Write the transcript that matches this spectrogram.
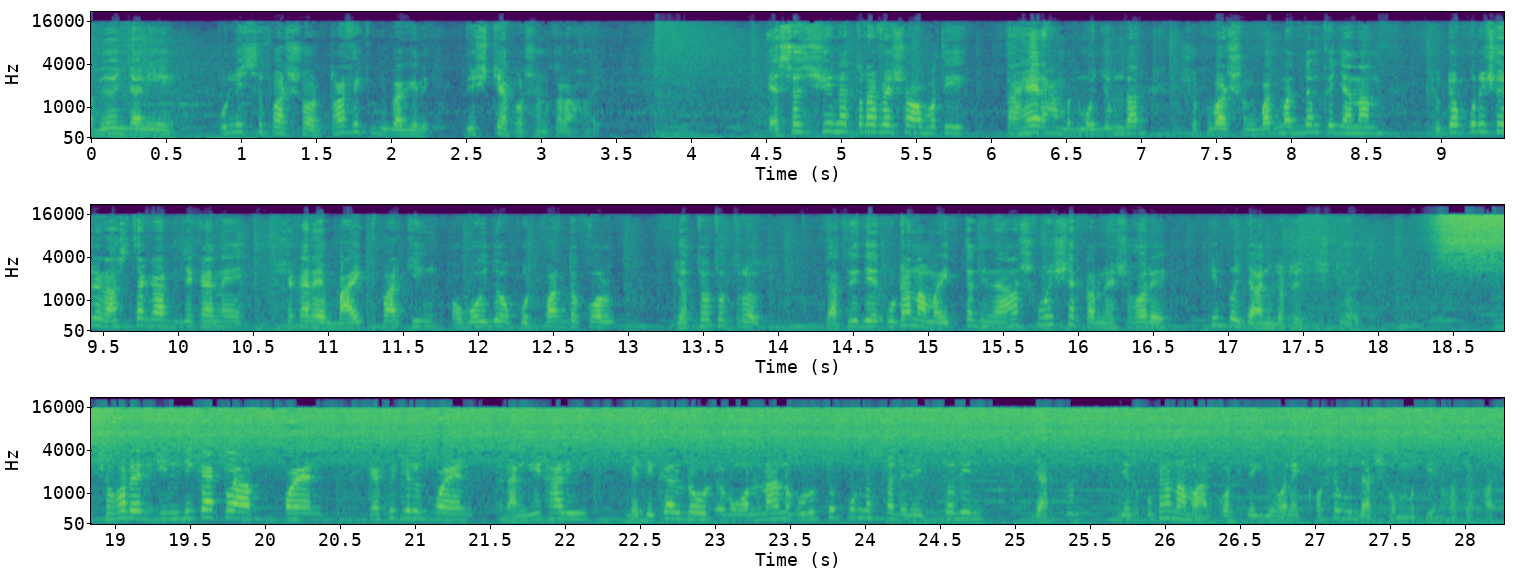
আবেদন জানিয়ে পুলিশ সুপার সহ ট্রাফিক বিভাগের দৃষ্টি আকর্ষণ করা হয়। অ্যাসোসিয়েশনের তরফে সভাপতি তাহের আহমদ মজুমদার শুক্রবার সংবাদ মাধ্যমকে জানান, ছোট পরিসরে রাস্তাঘাট যেখানে, সেখানে বাইক পার্কিং, অবৈধ ফুটপাত দখল, যত্রতত্র যাত্রীদের উঠানামা ইত্যাদি নানা সমস্যার কারণে শহরে তীব্র যানজটের সৃষ্টি হয়েছে। শহরের Indica club point, capital point, Rangikhali, medical road এবং অন্যান্য গুরুত্বপূর্ণ স্থানে নিত্যদিন যাত্রীদের উঠানামা করতে গিয়ে অনেক অসুবিধার সম্মুখীন হতে হয়।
